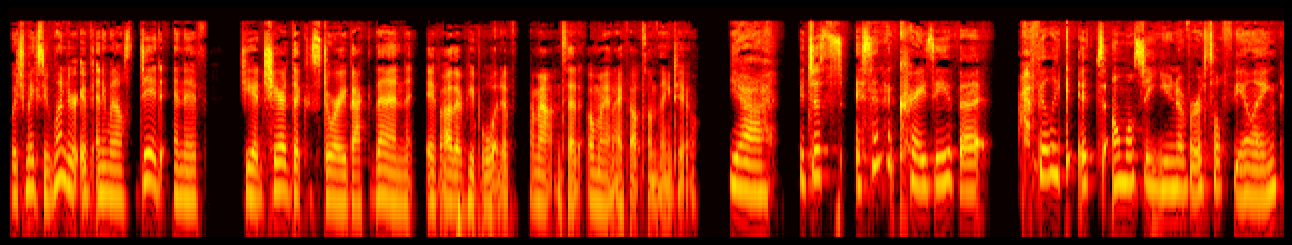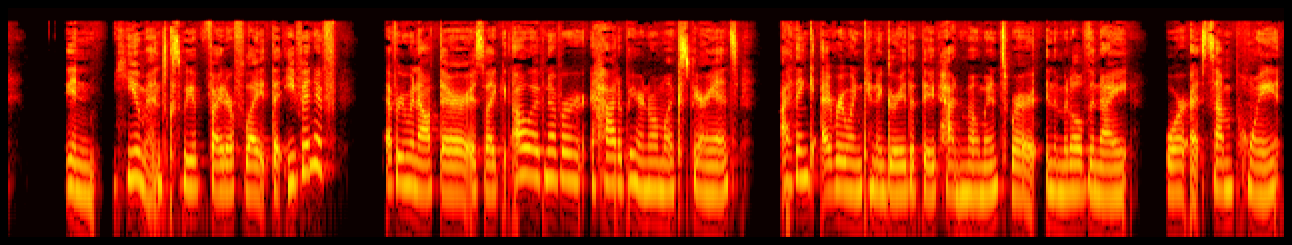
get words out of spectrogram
which makes me wonder if anyone else did and if she had shared the story back then, if other people would have come out and said, Oh my God, I felt something too. Yeah. It just, isn't it crazy that I feel like it's almost a universal feeling in humans because we have fight or flight that even if everyone out there is like, Oh, I've never had a paranormal experience, I think everyone can agree that they've had moments where in the middle of the night or at some point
